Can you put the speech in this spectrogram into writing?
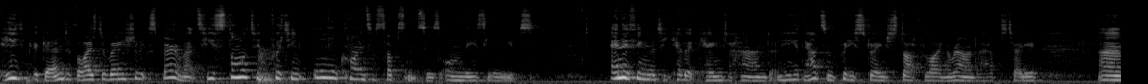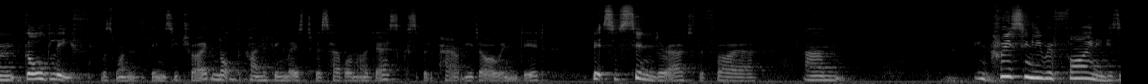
he again devised a range of experiments. He started putting all kinds of substances on these leaves, anything that he that came to hand, and he had some pretty strange stuff lying around. I have to tell you. Um, gold leaf was one of the things he tried, not the kind of thing most of us have on our desks, but apparently Darwin did. Bits of cinder out of the fire. Um, increasingly refining his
